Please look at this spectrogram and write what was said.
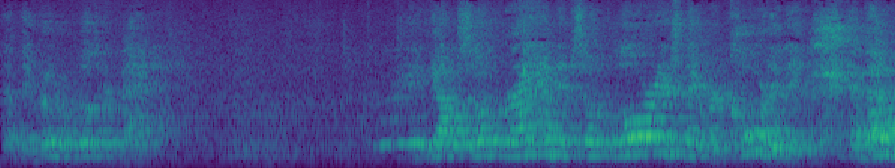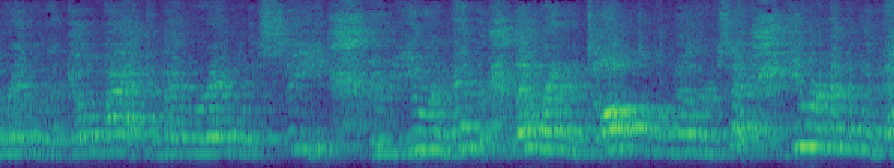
that they wrote a book about it. It got so grand and so glorious they recorded it. And they were able to go back and they were able to see. You remember, they were able to talk to one another and say, You remember when that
